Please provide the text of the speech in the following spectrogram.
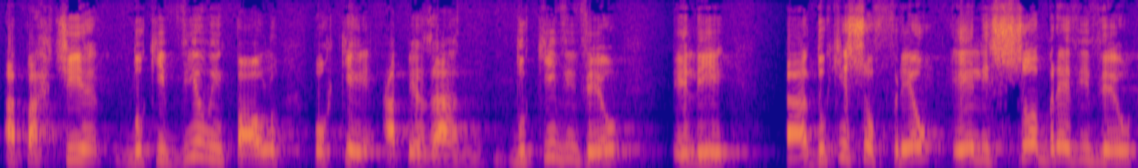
a partir do que viu em Paulo, porque apesar do que viveu, ele ah, do que sofreu, ele sobreviveu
